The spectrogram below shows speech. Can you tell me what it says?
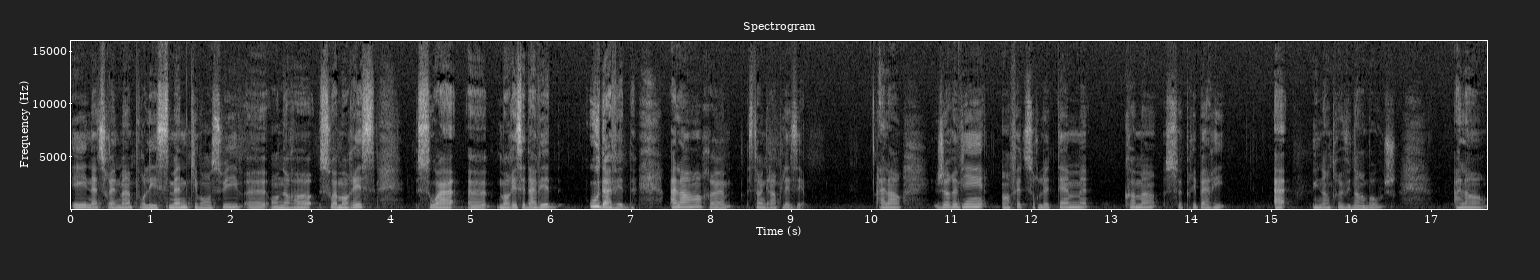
Et naturellement, pour les semaines qui vont suivre, euh, on aura soit Maurice, soit euh, Maurice et David ou David. Alors, c'est un grand plaisir. Alors, je reviens en fait sur le thème comment se préparer à une entrevue d'embauche. Alors,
